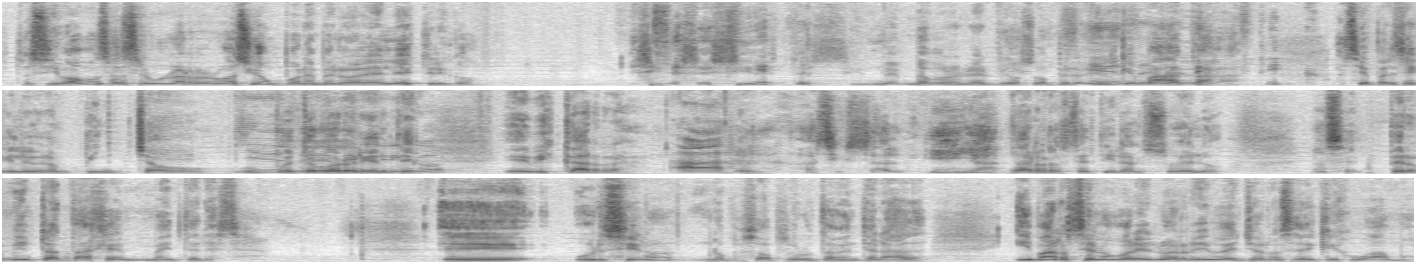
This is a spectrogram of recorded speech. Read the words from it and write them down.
Entonces, si vamos a hacer una renovación, ponémelo al eléctrico, Sí, sí, este, me, me pone nervioso, pero el que más ataja. Así parece que le hubieran pinchado un puesto corriente. Eh, Vizcarra. Ah. así sale y ya, agarra, se tira al suelo. No sé, pero mientras ataje me interesa. Eh, Ursino no pasó absolutamente nada. Y Marcelo Moreno arriba, yo no sé de qué jugamos.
